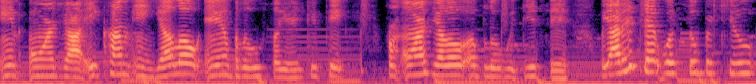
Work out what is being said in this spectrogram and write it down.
in orange y'all. It come in yellow and blue so yeah you can pick from orange yellow or blue with this set. But y'all this set was super cute.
